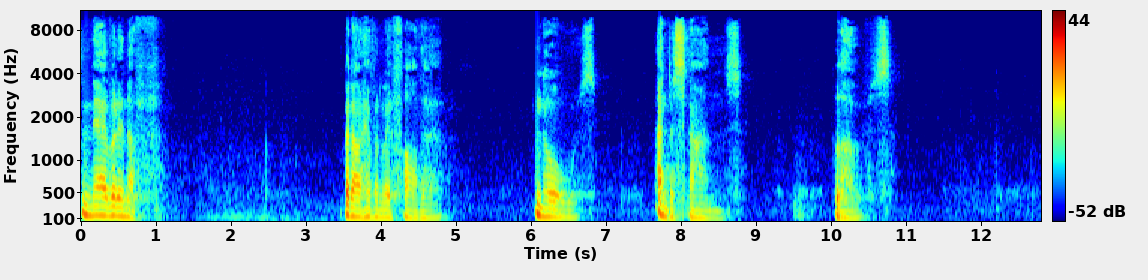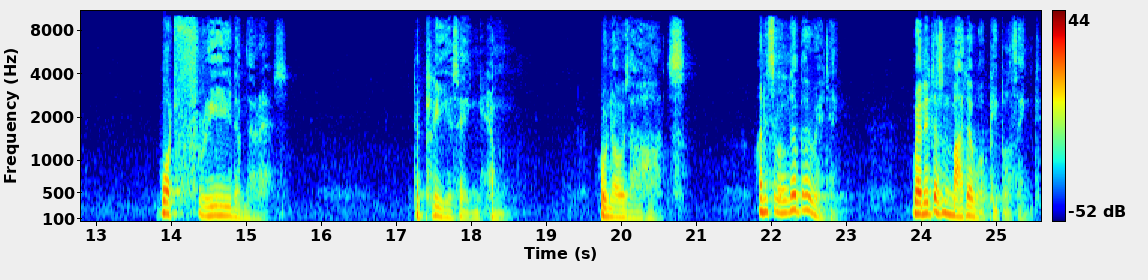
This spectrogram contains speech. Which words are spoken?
Never enough. But our Heavenly Father knows, understands, loves. What freedom there is to pleasing Him who knows our hearts. And it's liberating when it doesn't matter what people think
